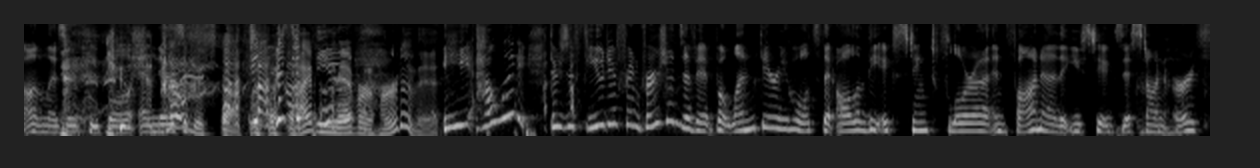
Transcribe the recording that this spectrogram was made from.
on lizard people, You should and know there's a, this stuff. there's a I've few- never heard of it. He, how would he? There's a few different versions of it, but one theory holds that all of the extinct flora and fauna that used to exist on Mm. Earth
